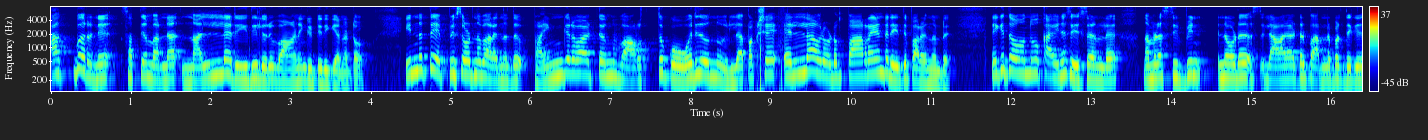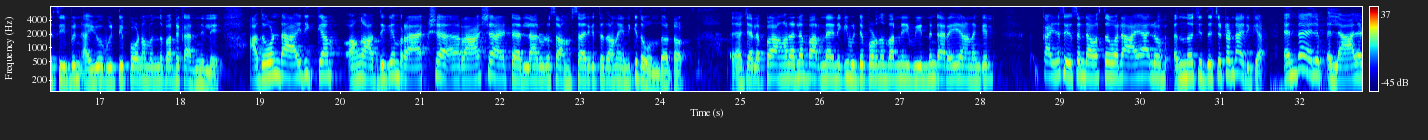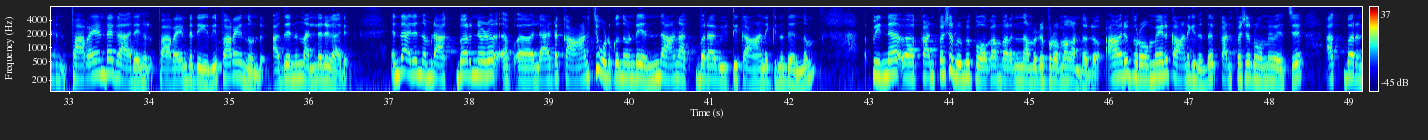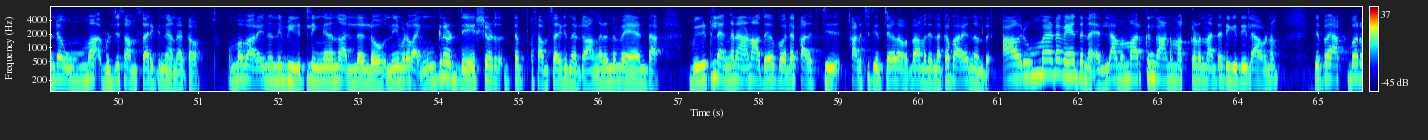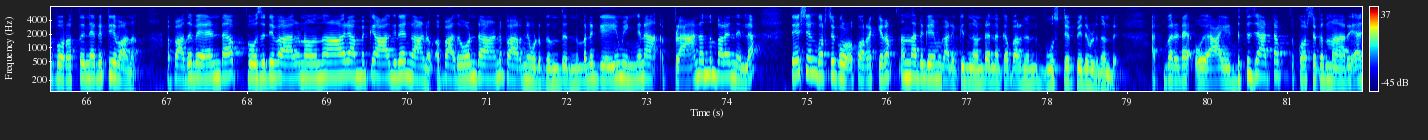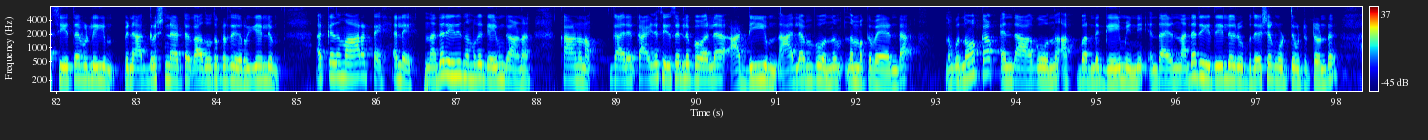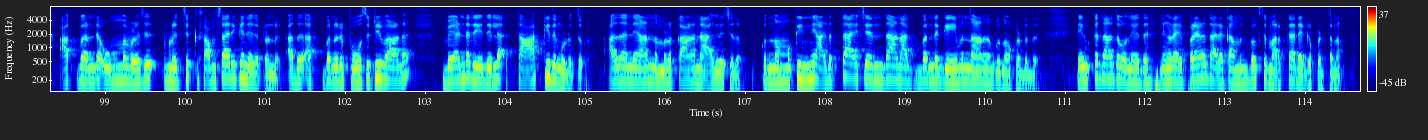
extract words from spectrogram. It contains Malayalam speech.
അക്ബറിന് സത്യം പറഞ്ഞാൽ നല്ല രീതിയിലൊരു വാണിംഗ് കിട്ടിയിരിക്കുകയാണ് കേട്ടോ. ഇന്നത്തെ എപ്പിസോഡ് എന്ന് പറയുന്നത് ഭയങ്കരമായിട്ട് അങ്ങ് വറുത്ത് കോരിതൊന്നുമില്ല പക്ഷേ എല്ലാവരോടും പറയേണ്ട രീതി പറയുന്നുണ്ട്. എനിക്ക് തോന്നുന്നു കഴിഞ്ഞ സീസണിൽ നമ്മുടെ സിബിനോട് ലാലായിട്ട് പറഞ്ഞപ്പോഴത്തേക്ക് സിബിൻ അയ്യോ വീട്ടിൽ പോകണമെന്ന് പറഞ്ഞ് കരഞ്ഞില്ലേ? അതുകൊണ്ടായിരിക്കാം അങ്ങ് അധികം റാക്ഷ റാഷായിട്ട് എല്ലാവരോടും സംസാരിക്കുന്നതാണ് എനിക്ക് തോന്നുന്നത് കേട്ടോ. ചിലപ്പോൾ അങ്ങനെല്ലാം പറഞ്ഞാൽ എനിക്ക് വീട്ടിൽ പോകണമെന്ന് പറഞ്ഞ് വീണ്ടും കരയുകയാണെങ്കിൽ കഴിഞ്ഞ സീസണിന്റെ അവസ്ഥ പോലെ ആയാലോ എന്ന് ചിന്തിച്ചിട്ടുണ്ടായിരിക്കാം. എന്തായാലും ലാലേട്ടൻ പറയേണ്ട കാര്യങ്ങൾ പറയേണ്ട രീതി പറയുന്നുണ്ട്. അത് തന്നെ നല്ലൊരു കാര്യം. എന്തായാലും നമ്മുടെ അക്ബറിനോട് ലാലേട്ടൻ കാണിച്ചു കൊടുക്കുന്നുണ്ട്. എന്താണ് അക്ബർ ആ വീട്ടിൽ കാണിക്കുന്നതെന്നും പിന്നെ കൺഫെഷൻ റൂമിൽ പോകാൻ പറഞ്ഞ് നമ്മളൊരു പ്രൊമ കണ്ടല്ലോ. ആ ഒരു പ്രൊമയിൽ കാണിക്കുന്നത് കൺഫെഷൻ റൂമിൽ വെച്ച് അക്ബറിന്റെ ഉമ്മ വിളിച്ച് സംസാരിക്കുന്നതാണ് കേട്ടോ. ഉമ്മ പറയുന്നത് നീ വീട്ടിൽ ഇങ്ങനെയൊന്നും അല്ലല്ലോ. നീ ഇവിടെ ഭയങ്കര ദേഷ്യമായിട്ട് സംസാരിക്കുന്നല്ലോ. അങ്ങനെയൊന്നും വേണ്ട. വീട്ടിൽ എങ്ങനെയാണോ അതേപോലെ കളിച്ച് കളിച്ച് തിരിച്ചൊക്കെ നടന്നാൽ മതി എന്നൊക്കെ പറയുന്നുണ്ട്. ആ ഒരു ഉമ്മയുടെ വേദന എല്ലാ അമ്മമാർക്കും കാണും. മക്കൾ നല്ല രീതിയിലാവണം. ഇതിപ്പോൾ അക്ബർ പുറത്ത് നെഗറ്റീവാണ് അപ്പോൾ അത് വേണ്ട പോസിറ്റീവ് ആകണമെന്ന് ആ ഒരു അമ്മയ്ക്ക് ആഗ്രഹം കാണും. അപ്പോൾ അതുകൊണ്ടാണ് പറഞ്ഞു കൊടുക്കുന്നത്. എന്നും പറഞ്ഞ് ഗെയിം ഇങ്ങനെ പ്ലാനൊന്നും പറയുന്നില്ല. ദേഷ്യം കുറച്ച് കുറയ്ക്കണം. നന്നായിട്ട് ഗെയിം കളിക്കുന്നുണ്ട് എന്നൊക്കെ പറഞ്ഞൊന്ന് ബൂസ്റ്റപ്പ് ചെയ്ത് വിടുന്നുണ്ട്. അക്ബറുടെ ആ എടുത്തു ചാട്ടം കുറച്ചൊക്കെ മാറി. ആ ചീത്ത വിളിയും പിന്നെ അഗ്രഷനായിട്ട് അതും ഇതൊക്കെ എറിയലും ഒക്കെ അത് മാറട്ടെ അല്ലേ? നല്ല രീതിയിൽ നമുക്ക് ഗെയിം കാണാൻ കാണണം. കാര്യം കഴിഞ്ഞ സീസണിൽ പോലെ അടിയും അലമ്പും ഒന്നും നമുക്ക് വേണ്ട. നമുക്ക് നോക്കാം എന്താകുമെന്ന് അക്ബറിന്റെ ഗെയിമിന് എന്തായാലും നല്ല രീതിയിൽ ഒരു ഉപദേശം കൊടുത്തു വിട്ടിട്ടുണ്ട്. അക്ബറിന്റെ ഉമ്മ വിളിച്ച് വിളിച്ച് സംസാരിക്കുകയും ചെയ്തിട്ടുണ്ട്. അത് അക്ബറിനൊരു പോസിറ്റീവാണ്. വേണ്ട രീതിയിൽ താക്കീതും കൊടുത്തു. അത് തന്നെയാണ് നമ്മൾ കാണാൻ ആഗ്രഹിച്ചത്. നമുക്ക് ഇനി അടുത്ത ആഴ്ച എന്താണ് അക്ബറിന്റെ ഗെയിം എന്നാണ് നമുക്ക് നോക്കേണ്ടത്. നിങ്ങൾക്ക് എന്താണ് തോന്നിയത്? നിങ്ങളുടെ അഭിപ്രായങ്ങൾ താഴെ കമന്റ് ബോക്സിൽ മറക്കാൻ രേഖപ്പെടുത്തണം.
